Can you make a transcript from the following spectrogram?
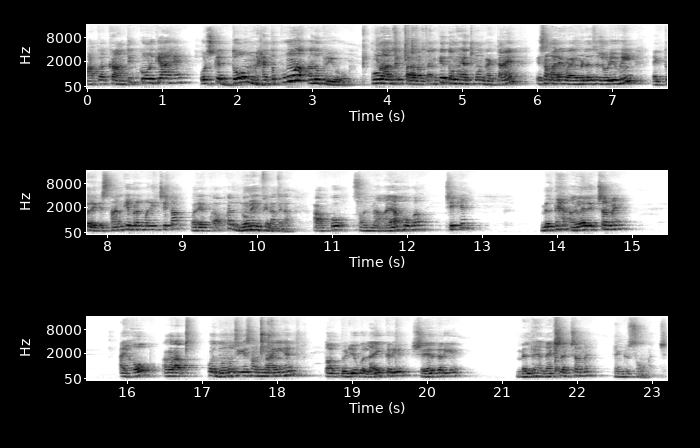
आपका क्रांतिक कोण क्या है? और उसके दो महत्वपूर्ण अनुप्रयोग पूर्ण आंतरिक परिवर्तन के दो महत्वपूर्ण घटनाएँ इस हमारे वायुमंडल से जुड़ी हुई। एक तो रेगिस्तान की मृग मरीचिका और एक आपका लूमिंग फिनोमेना। आपको समझ में आया होगा, ठीक है? मिलते हैं अगले लेक्चर में। आई होप अगर आपको दोनों चीज़ें समझ में आई हैं तो आप वीडियो को लाइक करिए शेयर करिए। मिलते हैं नेक्स्ट लेक्चर में। Thank you so much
